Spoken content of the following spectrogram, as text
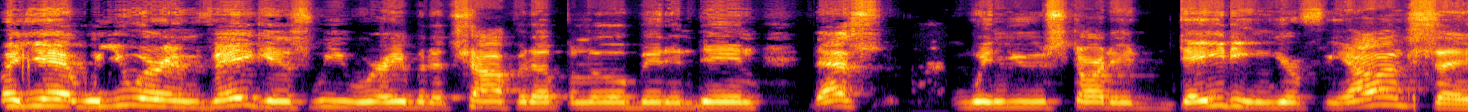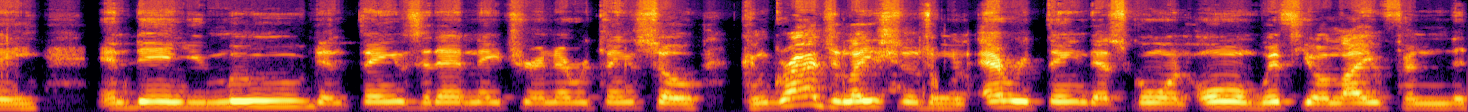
but yeah, when you were in Vegas, we were able to chop it up a little bit, and then that's when you started dating your fiance and then you moved and things of that nature and everything. So congratulations on everything that's going on with your life and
